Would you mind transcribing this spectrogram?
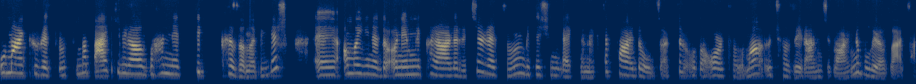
bu Merkür Retrosu'nda belki biraz daha netlik kazanabilir. E, ama yine de önemli kararlar için retronun bitişini beklemekte fayda olacaktır. O da ortalama 3 Haziran civarını buluyor zaten.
